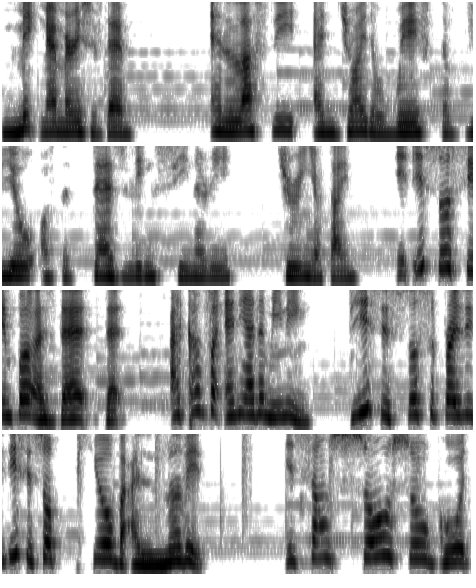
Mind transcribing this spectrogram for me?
Make memories with them. And lastly, enjoy the wave, the view of the dazzling scenery during your time. It is so simple as that that I can't find any other meaning. This is so surprising. This is so pure, but I love it. It sounds so, so good.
